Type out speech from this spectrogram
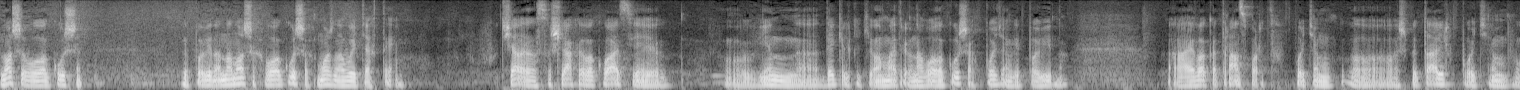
Ноші волокуші. Відповідно, на наших волокушах можна витягти. Шлях евакуації він е, декілька кілометрів на волокушах, потім відповідно. А евакотранспорт, потім е, шпиталь, потім е,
